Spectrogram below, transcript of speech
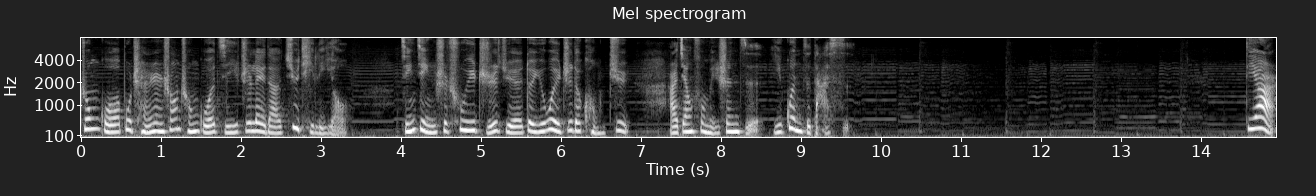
中国不承认双重国籍之类的具体理由，仅仅是出于直觉对于未知的恐惧而将赴美生子一棍子打死。第二。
